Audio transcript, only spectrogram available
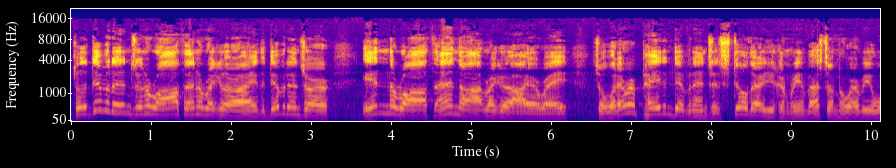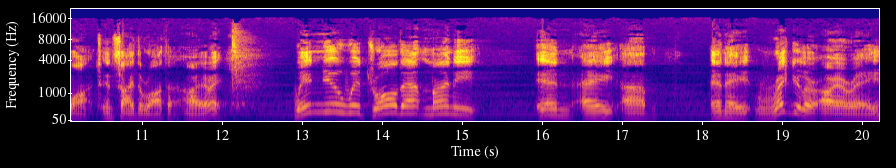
So the dividends in a Roth and a regular IRA, the dividends are in the Roth and the regular IRA. So whatever paid in dividends is still there. You can reinvest them wherever you want inside the Roth IRA. When you withdraw that money in a uh, in a regular IRA,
